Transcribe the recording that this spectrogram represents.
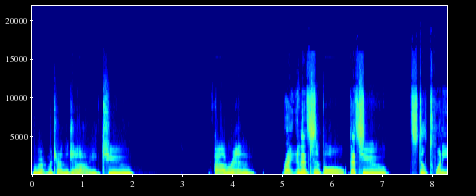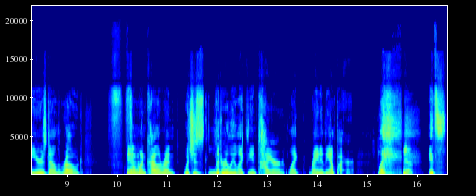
Return of the Jedi to Kylo Ren, right? And that's simple that's- to still 20 years down the road f- Yeah. from when Kylo Ren, which is literally like the entire like reign of the Empire. Like Yeah. it's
